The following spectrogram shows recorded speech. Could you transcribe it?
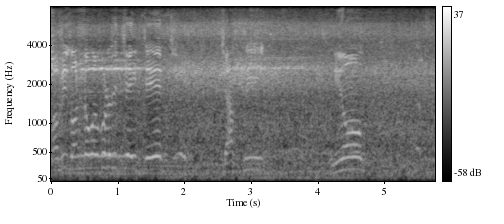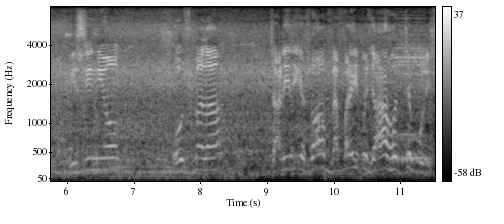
সবই গণ্ডগোল করে দিচ্ছে এই টেট চাকরি নিয়োগ ভিসি নিয়োগ পৌষমেলা চারিদিকে সব ব্যাপারেই তো যা হচ্ছে পুলিশ।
